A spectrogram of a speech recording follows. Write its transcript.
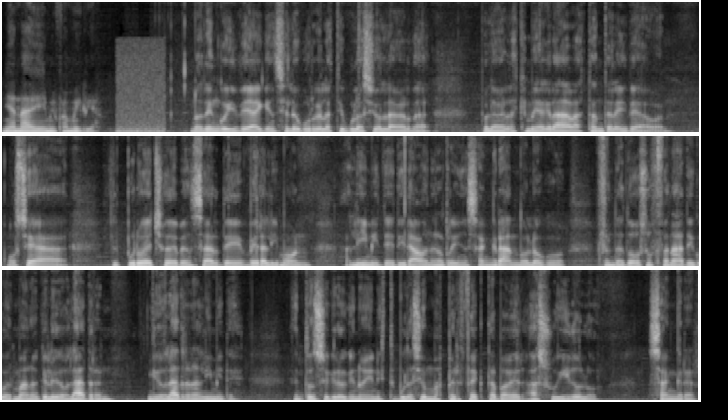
ni a nadie de mi familia. No tengo idea a quién se le ocurrió la estipulación, la verdad. Pues la verdad es que me agrada bastante la idea, O sea, el puro hecho de pensar de ver a Limón al límite, tirado en el ring, sangrando, loco, frente a todos sus fanáticos, hermanos, que lo idolatran, idolatran al límite. Entonces creo que no hay una estipulación más perfecta para ver a su ídolo sangrar.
